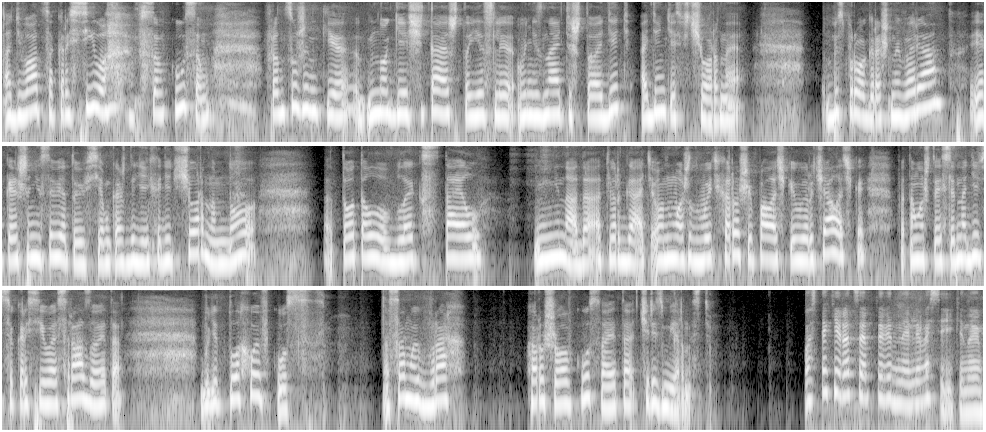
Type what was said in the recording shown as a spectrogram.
одеваться красиво, со вкусом. Француженки, многие считают, что если вы не знаете, что одеть, оденьтесь в черное. Беспроигрышный вариант. Я, конечно, не советую всем каждый день ходить в черном, но Total Black Style не надо отвергать. Он может быть хорошей палочкой-выручалочкой, потому что если надеть все красивое сразу, это будет плохой вкус. А самый враг хорошего вкуса – это чрезмерность. Ось такі рецепти від Нелі Васейкіної.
